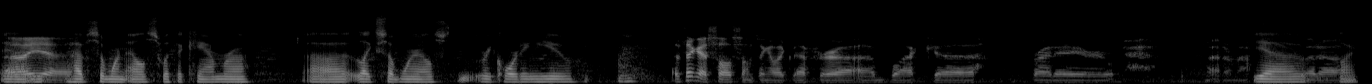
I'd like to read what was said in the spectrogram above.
and Uh, yeah. have someone else with a camera uh, like somewhere else recording you I think I saw something like that for uh, Black uh, Friday or I don't know. Yeah, But, uh, Black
